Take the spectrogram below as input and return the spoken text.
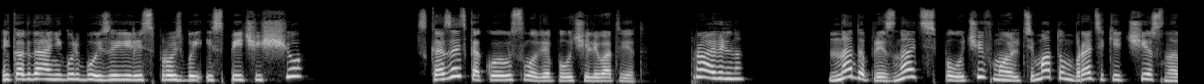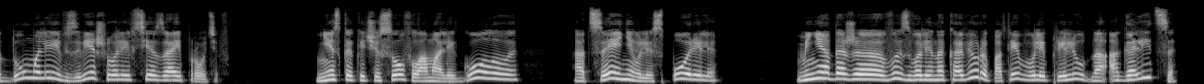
и когда они гурьбой заявились с просьбой испечь еще, сказать, какое условие получили в ответ? Правильно, надо признать, получив мой ультиматум, братики честно думали и взвешивали все за и против. Несколько часов ломали головы, оценивали, спорили. Меня даже вызвали на ковер и потребовали прилюдно оголиться,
